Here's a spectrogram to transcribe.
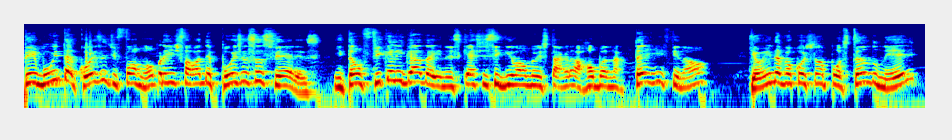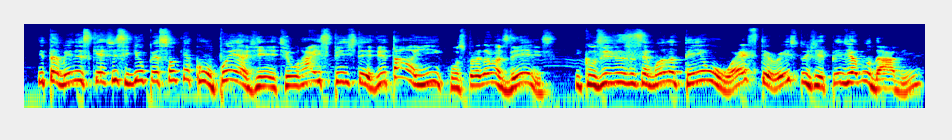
Tem muita coisa de Fórmula 1 pra gente falar depois dessas férias. Então fica ligado aí, não esquece de seguir lá o meu Instagram, arroba Final, que eu ainda vou continuar postando nele. E também não esquece de seguir o pessoal que acompanha a gente. O High Speed TV tá aí com os programas deles. Inclusive essa semana tem o After Race do GP de Abu Dhabi, hein?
